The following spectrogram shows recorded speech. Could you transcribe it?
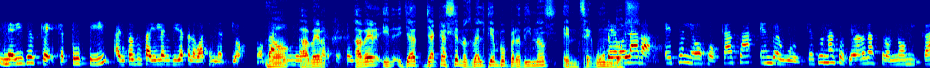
Si me dices que, que tú sí, entonces ahí la envidia que la voy a tener yo. O sea, No, a ver, fuerte. A ver, y ya, ya casi se nos va el tiempo, pero dinos en segundos. volada, échenle ojo, Casa Emberwood, que es una sociedad gastronómica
